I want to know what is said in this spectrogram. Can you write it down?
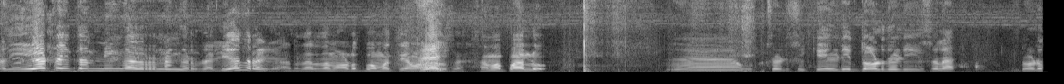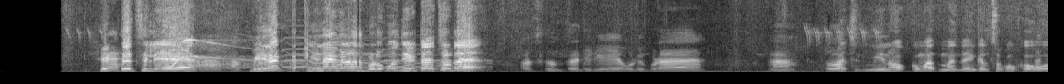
ಅದು ಏಟೈತ ನಿಂಗಾದ್ರ ನಂಗರ್ದ ಅಲ್ಲಿ ಅದ್ರಾಗ? ಅರ್ಧ ಅರ್ಧ ಮಾಡಪ್ಪ ಮತ್ತೆ ಮಾಡೋದು? ಸಮಪಾಲು. ಹಾ ಉಚ್ಚಡಿಸಿಕೆ ಹಿಡಿ ದೊಡ್ಡದಿಡಿ ಈ ಸಲ ದೊಡ್ಡ ಹಿಟ್ಟು ಹಚ್ಚಲಿ ಮೀನ ಮೀನ ಮೀನ ಬಡ್ಕೊಂಡ್ ಹಿಟ್ಟು ಹಚ್ಚೋಟ ಹಸ್ಕೊಂಡ್ ತಡಿಲಿ ಹೊಡಿಬಿಡ. ಹಾ. ಮೀನು ಮೀನ್ ಹೊಕ್ಕು ಮತ್ತೆ ಮಧ್ಯಾಹ್ನ ಕೆಲ್ಸಕ್ಕೆ ಹೋಕ್ಕವು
